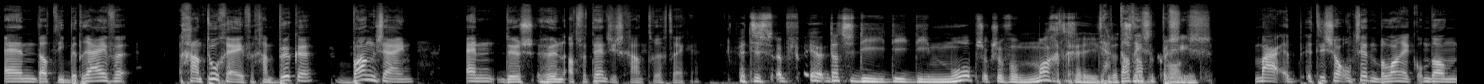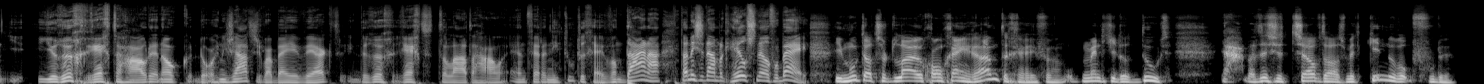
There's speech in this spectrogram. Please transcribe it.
En dat die bedrijven gaan toegeven, gaan bukken, bang zijn en dus hun advertenties gaan terugtrekken. Het is eh, dat ze die, die, die mobs ook zoveel macht geven. Ja, dat is het precies. niet. Maar het, het is zo ontzettend belangrijk om dan je- rug recht te houden. En ook de organisaties waarbij je werkt, de rug recht te laten houden. En verder niet toe te geven. Want daarna, dan is het namelijk heel snel voorbij. Je moet dat soort lui gewoon geen ruimte geven. Op het moment dat je dat doet. Ja, dat is hetzelfde als met kinderen opvoeden.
